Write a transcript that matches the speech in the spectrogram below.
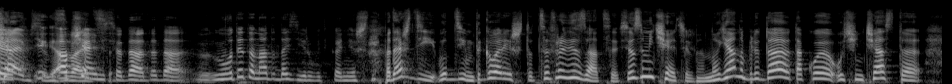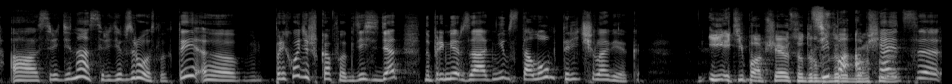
Общаемся, и-. Общаемся, да, да, да. Ну, Вот это надо дозировать, конечно. Подожди, вот, Дим, ты говоришь, что цифровизация, все замечательно, но я наблюдаю такое очень часто а, среди нас, среди взрослых. Ты э, приходишь в кафе, где сидят, например, за одним столом три человека. И типа общаются друг с типа другом. общаются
